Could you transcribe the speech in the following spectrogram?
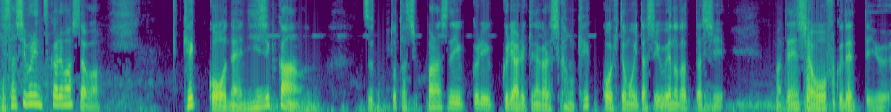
久しぶりに疲れましたわ。結構ね、2時間ずっと立ちっぱなしでゆっくりゆっくり歩きながら、しかも結構人もいたし、上野だったし、まあ、電車往復でっていう、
